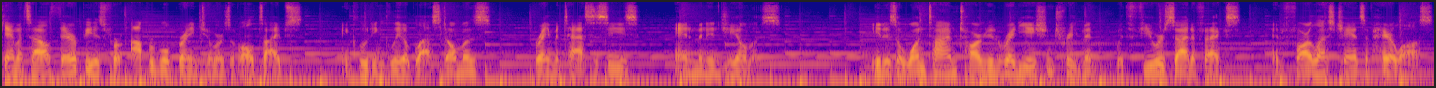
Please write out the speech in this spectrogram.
Gamma therapy is for operable brain tumors of all types, including glioblastomas, brain metastases, and meningiomas. It is a one time targeted radiation treatment with fewer side effects and far less chance of hair loss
